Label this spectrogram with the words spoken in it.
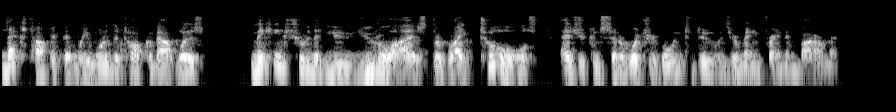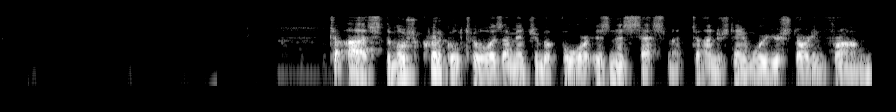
next topic that we wanted to talk about was making sure that you utilize the right tools as you consider what you're going to do with your mainframe environment. To us, the most critical tool, as I mentioned before, is an assessment to understand where you're starting from.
